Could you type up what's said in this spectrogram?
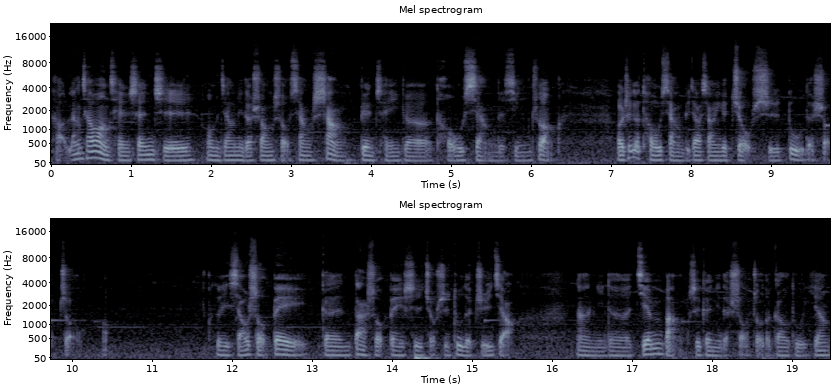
好，两脚往前伸直，我们将你的双手向上，变成一个投降的形状，而这个投降比较像一个九十度的手肘，所以小手背跟大手背是九十度的直角，那你的肩膀是跟你的手肘的高度一样。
